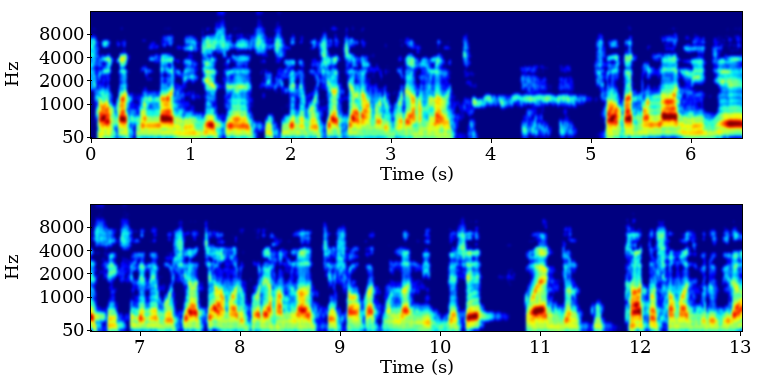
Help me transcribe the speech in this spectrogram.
শওকাত মোল্লা নিজে সিক্স লেনে বসে আছে আর আমার উপরে হামলা হচ্ছে। শওকাত মোল্লা নিজে সিক্স লেনে বসে আছে, আমার উপরে হামলা হচ্ছে। শওকাত মোল্লার নির্দেশে কয়েকজন কুখ্যাত সমাজবিরোধীরা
